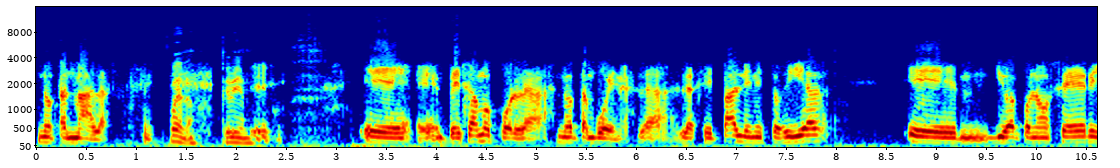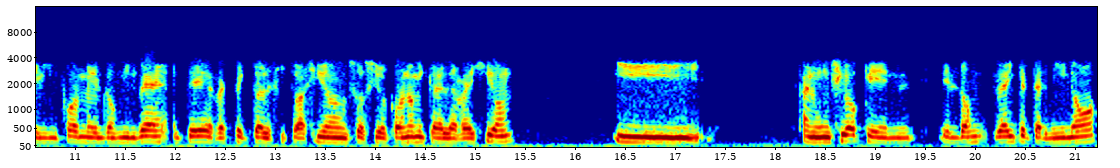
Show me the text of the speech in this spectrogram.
no tan malas. Bueno, qué bien. Eh, empezamos por las no tan buenas. La, la CEPAL en estos días eh, dio a conocer el informe del 2020 respecto a la situación socioeconómica de la región y anunció que en el 2020 terminó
